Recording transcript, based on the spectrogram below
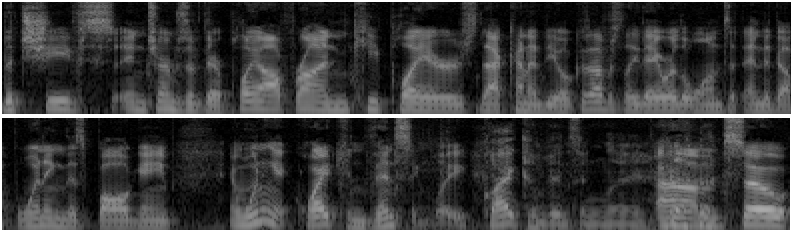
the Chiefs in terms of their playoff run, key players, that kind of deal. Because obviously they were the ones that ended up winning this ball game and winning it quite convincingly. Quite convincingly. um, so,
